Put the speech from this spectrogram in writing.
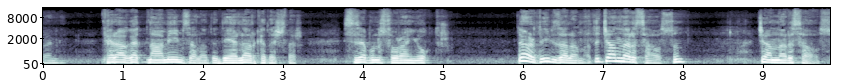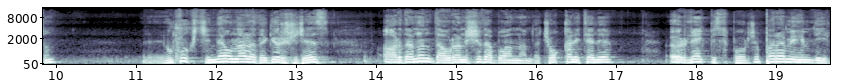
Bey. Feragatname imzaladı değerli arkadaşlar. Size bunu soran yoktur. Dördü imzalamadı. Canları sağ olsun. Canları sağ olsun. Ee, hukuk içinde onlarla da görüşeceğiz. Arda'nın davranışı da bu anlamda çok kaliteli. Örnek bir sporcu. Para mühim değil.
